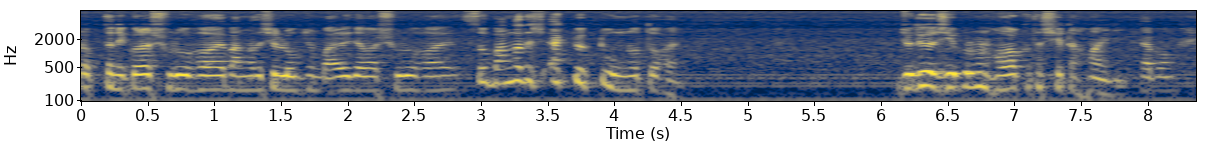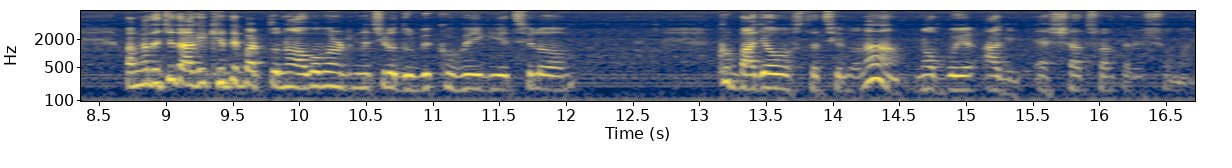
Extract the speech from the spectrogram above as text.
রপ্তানি করা শুরু হয়, বাংলাদেশের লোকজন বাইরে যাওয়া শুরু হয়। সো বাংলাদেশ একটু একটু উন্নত হয়। যদিও যে পরিমাণ হওয়ার কথা সেটা হয়নি। এবং বাংলাদেশ যদি আগে খেতে পারতো না, অবমাননা ছিল, দুর্ভিক্ষ হয়ে গিয়েছিল, খুব বাজে অবস্থা ছিল না? নব্বইয়ের আগে, এরশাদ সরকারের সময়।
